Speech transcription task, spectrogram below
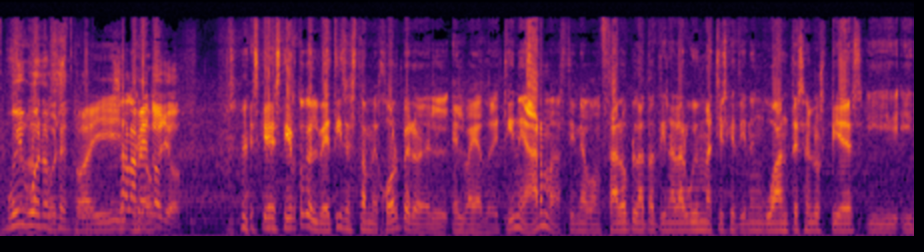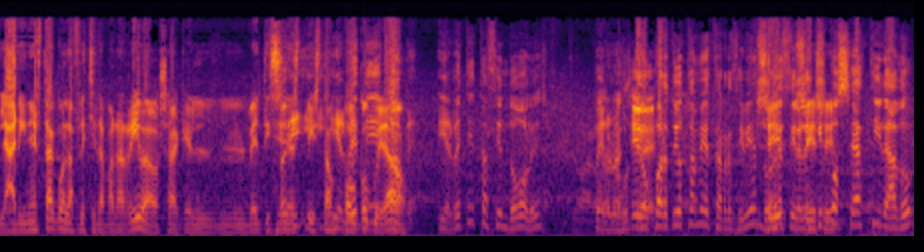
Muy la bueno el centro. Ahí, Esa la pero- meto yo. Es que es cierto que el Betis está mejor, pero el, el Valladolid tiene armas. Tiene a Gonzalo Plata, tiene a Darwin Machis que tienen guantes en los pies y, y Larín está con la flechita para arriba. O sea que el, el Betis y- despista y un poco, Betis cuidado. está- y el Betis está haciendo goles, pero en los Recibe. últimos partidos también está recibiendo. Sí, es decir, el sí, equipo sí. se ha estirado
